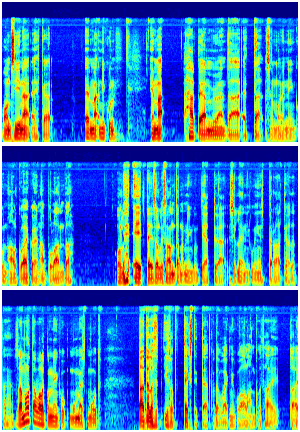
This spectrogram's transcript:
on siinä ehkä, en mä, niin kuin, en mä häpeä myöntää, että semmoinen niin kuin alkuaikojen apulanta oli, ettei se olisi antanut niin kuin tiettyä silleen niin kuin inspiraatiota tähän. Samalla tavalla kuin, niin kuin mun mielestä muut, tai tällaiset isot tekstittäjät, kuten vaikka niin kuin Alanko tai, tai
